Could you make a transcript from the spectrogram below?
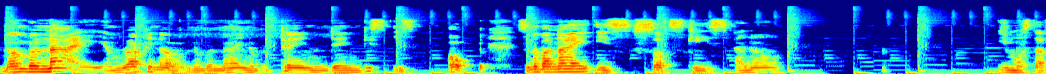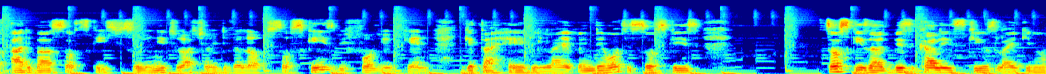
Number nine, I'm wrapping up. Number nine, number ten, then this is up. So number nine is soft skills. I know you must have heard about soft skills so you need to actually develop soft skills before you can get ahead in life and then what is soft skills soft skills are basically skills like you know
